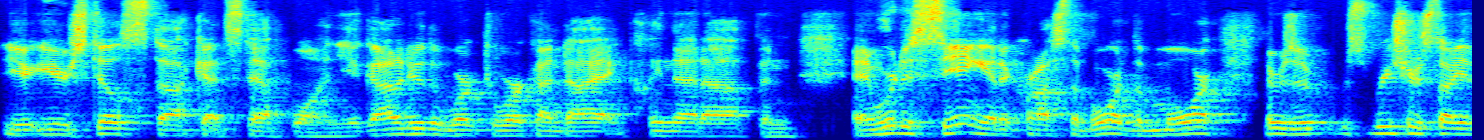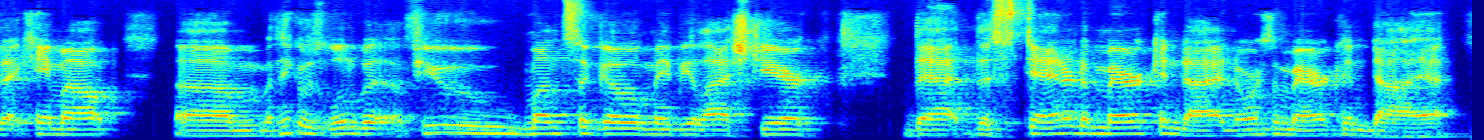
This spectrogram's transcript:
you're, you're still stuck at step one. You got to do the work to work on diet and clean that up. And and we're just seeing it across the board. The more there was a research study that came out, um, I think it was a little bit a few months ago, maybe last year, that the standard American diet, North American diet,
